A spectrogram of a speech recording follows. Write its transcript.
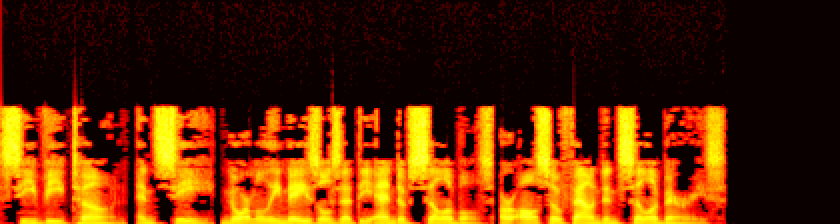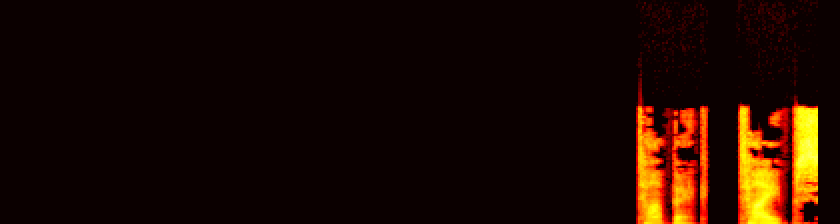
CV tone, and C normally nasals at the end of syllables are also found in syllabaries. Topic: Types.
